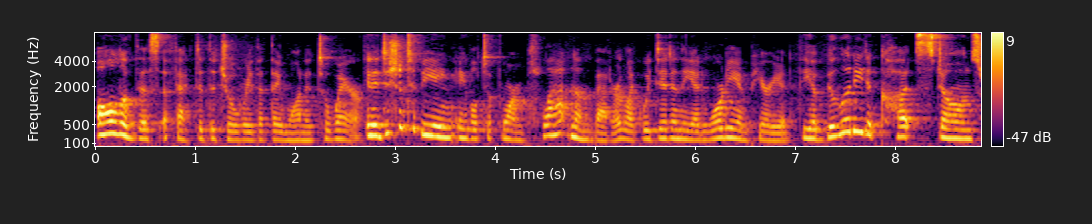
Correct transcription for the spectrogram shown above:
all of this affected the jewelry that they wanted to wear. In addition to being able to form platinum better, like we did in the Edwardian period, the ability to cut stones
